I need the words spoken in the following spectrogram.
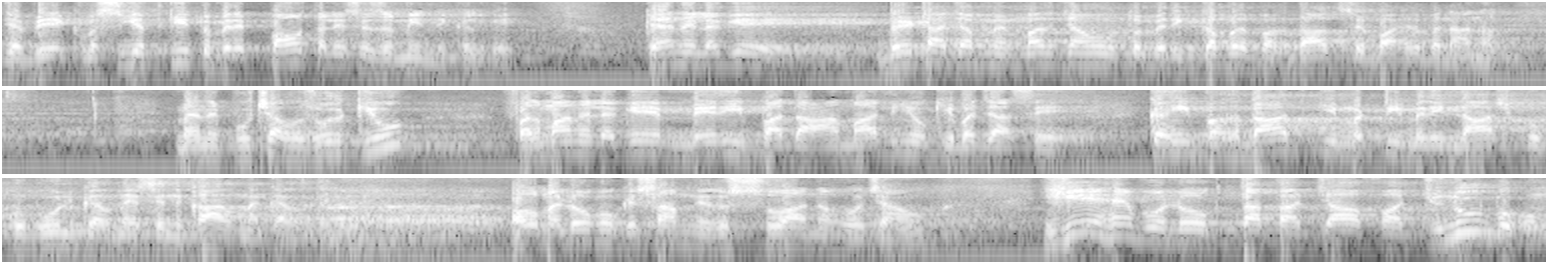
جب ایک وسیعت کی تو میرے پاؤں تلے سے زمین نکل گئی۔ کہنے لگے، بیٹا، جب میں مر جاؤں تو میری قبر بغداد سے باہر بنانا۔ میں نے پوچھا، حضور کیوں؟ فرمانے لگے، میری بدعمالیوں کی وجہ سے کہیں بغداد کی مٹی میری لاش کو قبول کرنے سے انکار نہ کر دیں۔ اور میں لوگوں کے سامنے رسوا نہ ہو جاؤں۔ یہ ہیں وہ لوگ، تاتا جافا جنوب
